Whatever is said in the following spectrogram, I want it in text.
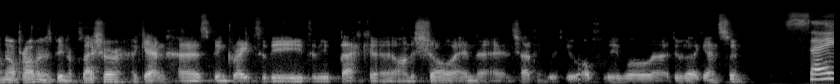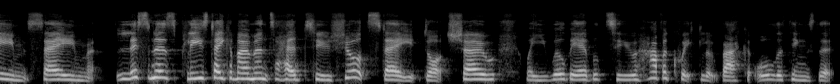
no problem. It's been a pleasure. Again, uh, it's been great to be to be back uh, on the show and, uh, chatting with you. Hopefully, we'll uh, do that again soon. Same, same. Listeners, please take a moment to head to shortstay.show where you will be able to have a quick look back at all the things that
